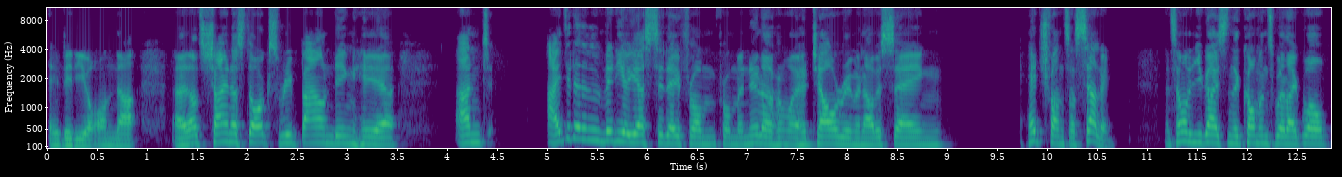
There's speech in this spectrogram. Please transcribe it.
a video on that. Uh, that's China stocks rebounding here, and I did a little video yesterday from from Manila from my hotel room, and I was saying hedge funds are selling, and some of you guys in the comments were like, "Well,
